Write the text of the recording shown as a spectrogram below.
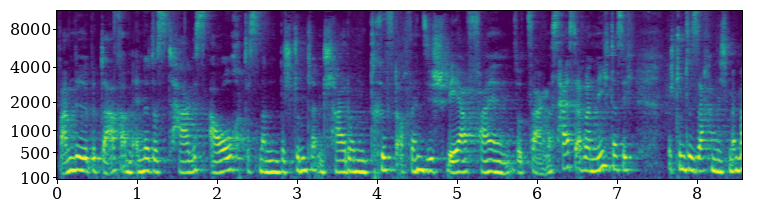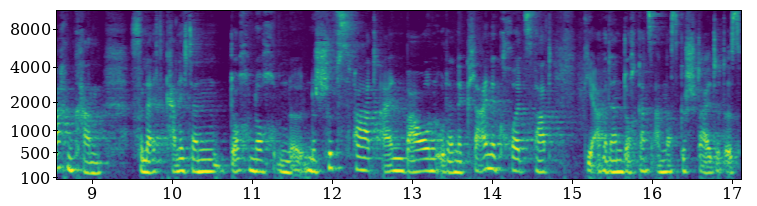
Wandel bedarf am Ende des Tages auch, dass man bestimmte Entscheidungen trifft, auch wenn sie schwer fallen, sozusagen. Das heißt aber nicht, dass ich bestimmte Sachen nicht mehr machen kann. Vielleicht kann ich dann doch noch eine, Schiffsfahrt einbauen oder eine kleine Kreuzfahrt, die aber dann doch ganz anders gestaltet ist.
